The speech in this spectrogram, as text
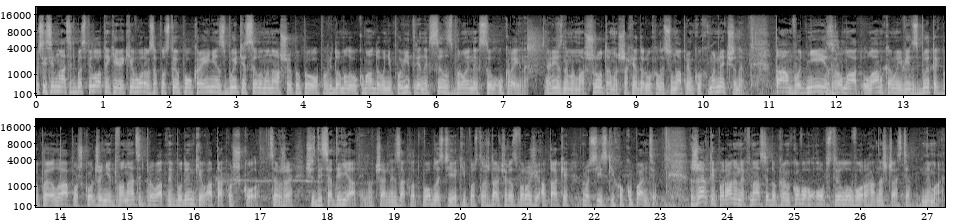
Усі 17 безпілотників, які ворог запустив по Україні, збиті силами нашої ППО. Повідомили у командуванні повітряних сил збройних сил України. Різними маршрутами шахеди рухались у напрямку Хмельниччини. Там в одній з громад уламками від збитих БПЛА пошкоджені 12 приватних будинків, а також школа. Це вже 69-й навчальний заклад в області, який постраждав через ворожі атаки російських окупантів. Жертв і поранених внаслідок ранкового обстрілу ворога на щастя немає.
